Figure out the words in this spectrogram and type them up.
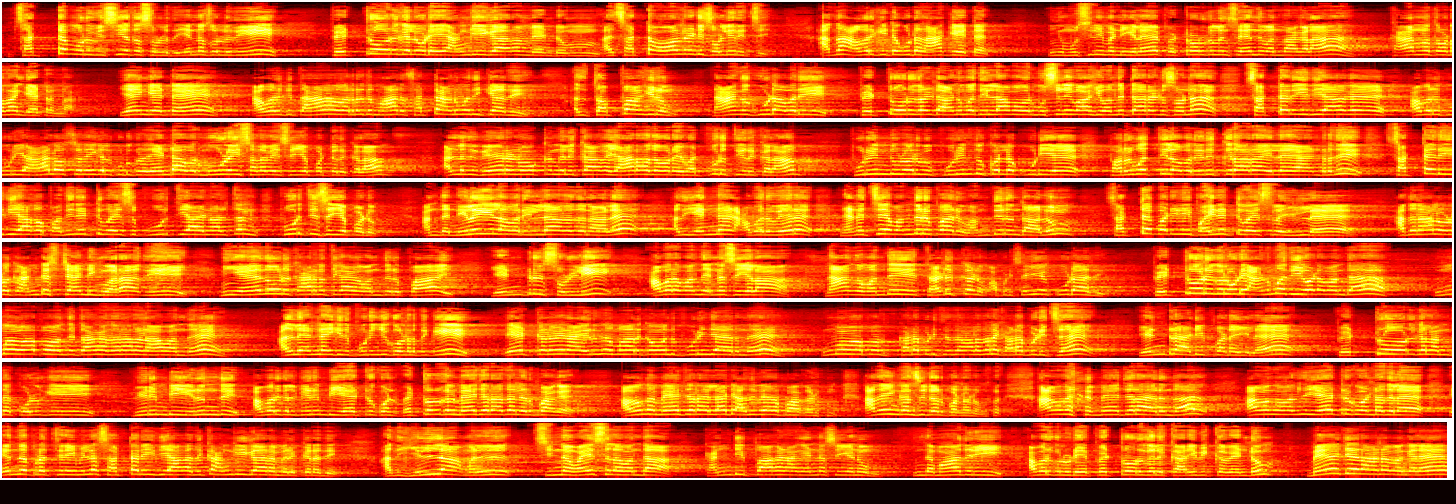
சட்டம் ஒரு விஷயத்தை சொல்லுது. என்ன சொல்லுது? பெற்றோர்களுடைய அங்கீகாரம் வேண்டும். அது சட்டம் ஆல்ரெடி சொல்லிருச்சு. அதான் அவர்கிட்ட கூட நான் கேட்டேன். நீங்க முஸ்லீம் பண்ணீங்களே பெற்றோர்களும் சேர்ந்து வந்தாங்களா? காரணத்தோட தான் கேட்டேன் நான். ஏன் கேட்டேன்? அவருக்கு தானா வர்றது மாறு சட்டம் அனுமதிக்காது. அது தப்பாகிரும். நாங்க கூட அவரு பெற்றோர்கள்ட்ட அனுமதி இல்லாமல் அவர் முஸ்லீம் ஆகி வந்துட்டாருன்னு சொன்னா சட்ட ரீதியாக அவருக்கு உரிய ஆலோசனைகள் கொடுக்கிறது. ஏண்டா அவர் மூளை செலவை செய்யப்பட்டிருக்கலாம்? அல்லது வேற நோக்கங்களுக்காக யாராவது அவரை வற்புறுத்தி இருக்கலாம்? புரிந்துணர்வு புரிந்து கொள்ளக்கூடிய பருவத்தில் அவர் இருக்கிறாரா இல்லையான்றது சட்ட ரீதியாக பதினெட்டு வயசு பூர்த்தியானால் பூர்த்தி செய்யப்படும். அந்த நிலையில் அவர் இல்லாததுனால அது என்ன அவர் வேற நினைச்சே வந்திருப்பாரு. வந்திருந்தாலும் சட்டப்படி நீ பதினெட்டு வயசுல இல்லை. அதனால உனக்கு அண்டர்ஸ்டாண்டிங் வராது. நீ ஏதோ ஒரு காரணத்துக்காக வந்திருப்பாய் என்று சொல்லி அவரை வந்து என்ன செய்யலாம்? நாங்க வந்து தடுக்கணும். அப்படி செய்யக்கூடாது. பெற்றோர்களுடைய அனுமதியோட வந்தா உமா பாப்பா வந்துட்டாங்க அதனால நான் வந்தேன். அதுல என்ன இது புரிஞ்சு கொள்றதுக்கு ஏற்கனவே நான் இருந்த மார்க்கம் வந்து புரிஞ்சா இருந்தேன். உமா பாப்பா கடைபிடிச்சதுனால தானே கடைபிடிச்சேன். என்ற அடிப்படையில பெற்றோர்கள் அந்த கொள்கையை விரும்பி இருந்து அவர்கள் விரும்பி ஏற்றுக்கொண்டு பெற்றோர்கள் மேஜராக தான் இருப்பாங்க. அவங்க மேஜராக இல்லாட்டி அது வேற பார்க்கணும். அதையும் கன்சிடர் பண்ணணும். அவங்க மேஜராக இருந்தால் அவங்க வந்து ஏற்றுக்கொண்டதில் எந்த பிரச்சனையும் இல்லை. சட்ட ரீதியாக அதுக்கு அங்கீகாரம் இருக்கிறது. அது இல்லாமல் சின்ன வயசில் வந்தால் கண்டிப்பாக நாங்கள் என்ன செய்யணும்? இந்த மாதிரி அவர்களுடைய பெற்றோர்களுக்கு அறிவிக்க வேண்டும். மேஜர் ஆனவங்களை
